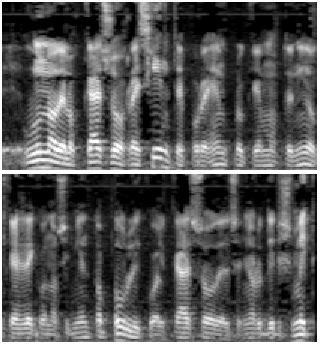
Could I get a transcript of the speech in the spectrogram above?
Eh, Uno de los casos recientes, por ejemplo, que hemos tenido, que es de conocimiento público, el caso del señor Dirk Schmidt,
